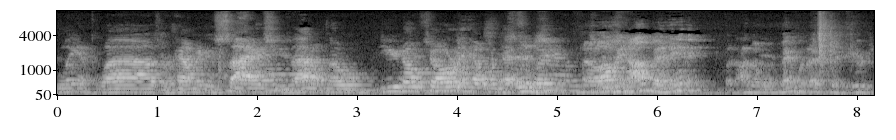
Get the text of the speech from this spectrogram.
lengthwise or how many sashes, I don't know. Do you know, Charlie, how would that be? no, I mean, I've been in it, but I don't remember, that's been years ago.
